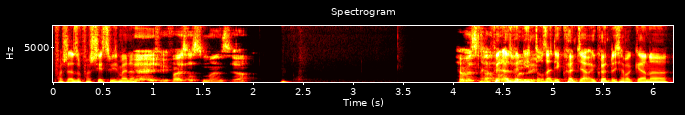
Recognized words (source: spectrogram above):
Verste- Also verstehst du, wie ich meine? Ja, ich, ich weiß, was du meinst, ja. Ich habe jetzt Ja, gerade find- also wenn ihr interessant, ihr könnt ja, ihr könnt euch aber gerne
